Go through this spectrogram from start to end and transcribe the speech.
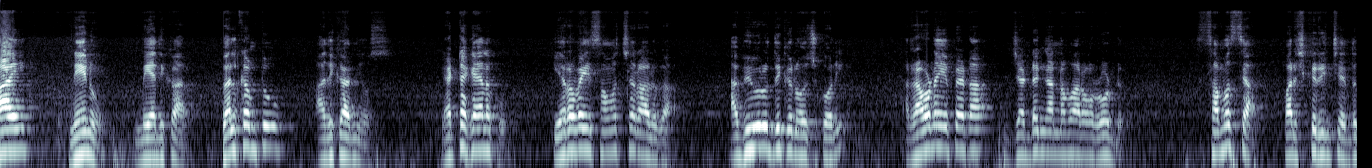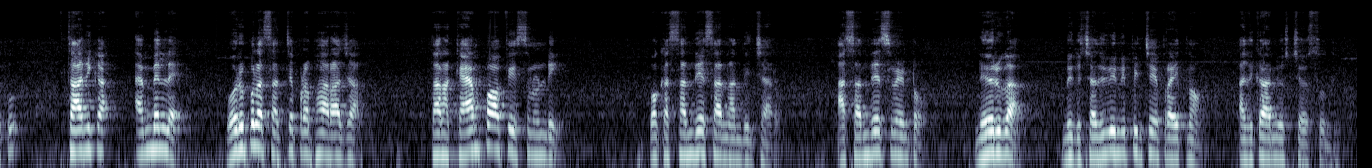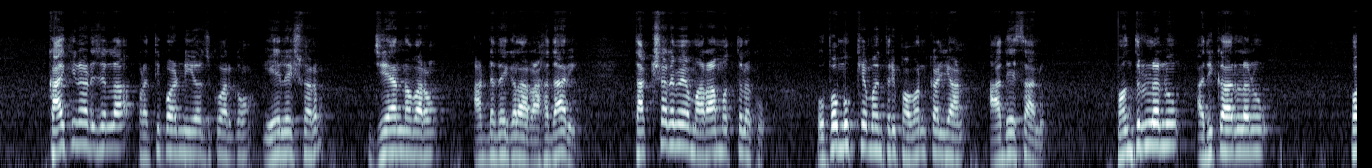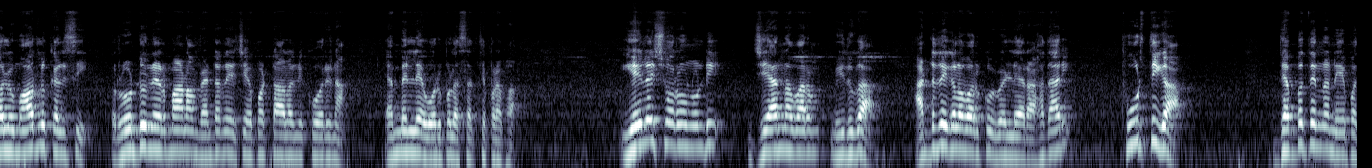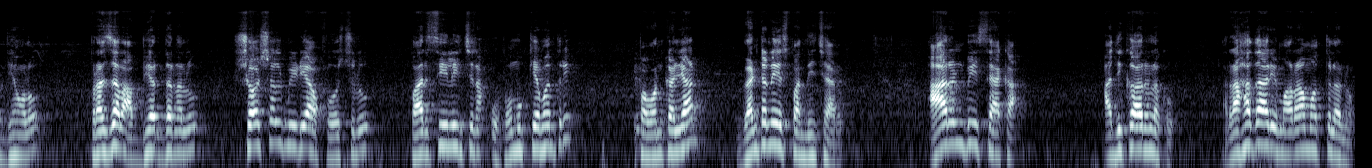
Hi నేను మీ Adhikar. Welcome to Adhikar news. ఎట్టకేలకు ఇరవై సంవత్సరాలుగా అభివృద్ధికి నోచుకొని రవణయ్యపేట జడ్డంగన్నవరం రోడ్డు సమస్య పరిష్కరించేందుకు స్థానిక ఎమ్మెల్యే ఒరుపుల సత్యప్రభారాజా తన క్యాంప్ ఆఫీస్ నుండి ఒక సందేశాన్ని అందించారు. ఆ సందేశం ఏంటో నేరుగా మీకు చదివి వినిపించే ప్రయత్నం అధికార న్యూస్ చేస్తుంది. కాకినాడ జిల్లా ప్రతిపాడు నియోజకవర్గం ఏలేశ్వరం జయన్నవరం అడ్డదగల రహదారి తక్షణమే మరామత్తులకు ఉప ముఖ్యమంత్రి పవన్ కళ్యాణ్ ఆదేశాలు. మంత్రులను అధికారులను పలుమార్లు కలిసి రోడ్డు నిర్మాణం వెంటనే చేపట్టాలని కోరిన ఎమ్మెల్యే ఒరుపుల సత్యప్రభ. ఏలేశ్వరం నుండి జయన్నవరం మీదుగా అడ్డదిగల వరకు వెళ్ళే రహదారి పూర్తిగా దెబ్బతిన్న నేపథ్యంలో ప్రజల అభ్యర్థనలు సోషల్ మీడియా పోస్టులు పరిశీలించిన ఉప ముఖ్యమంత్రి పవన్ కళ్యాణ్ వెంటనే స్పందించారు. ఆర్ఎండ్బి శాఖ అధికారులకు రహదారి మరామత్తులను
